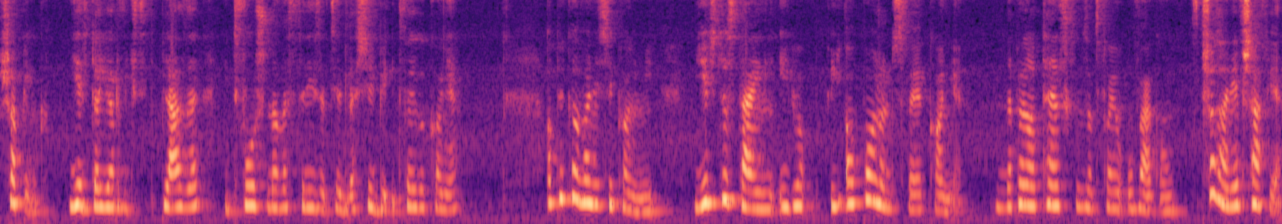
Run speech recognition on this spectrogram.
Shopping. Jedź do Jorvik City Plaza i twórz nowe stylizacje dla siebie i Twojego konia. Opiekowanie się końmi. Jedź do stajni i, i oporządź swoje konie. Na pewno tęsknią za Twoją uwagą. Sprzątanie w szafie.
